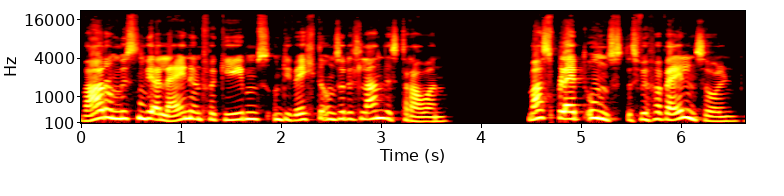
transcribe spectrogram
Warum müssen wir alleine und vergebens um die Wächter unseres Landes trauern? Was bleibt uns, dass wir verweilen sollen?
